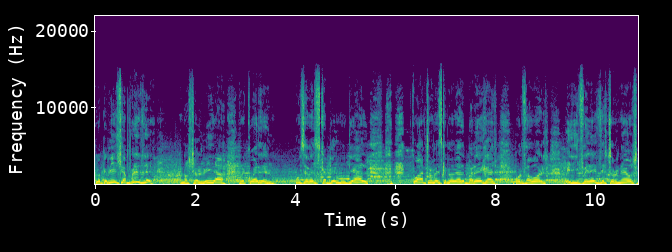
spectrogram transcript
Lo que bien se aprende, no se olvida. Recuerden, 11 veces campeón mundial, cuatro veces campeón de parejas, por favor, diferentes torneos,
